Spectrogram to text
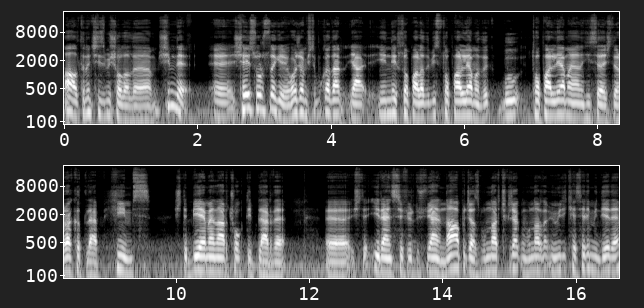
altını çizmiş olalım. Şimdi e, şey sorusu da geliyor. Hocam işte bu kadar ya endeks toparladı biz toparlayamadık. Bu toparlayamayan hisseler işte Rocket Lab, HIMS, işte BMNR çok diplerde. E, işte İren Sifir düştü. Yani ne yapacağız? Bunlar çıkacak mı? Bunlardan ümidi keselim mi diye de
